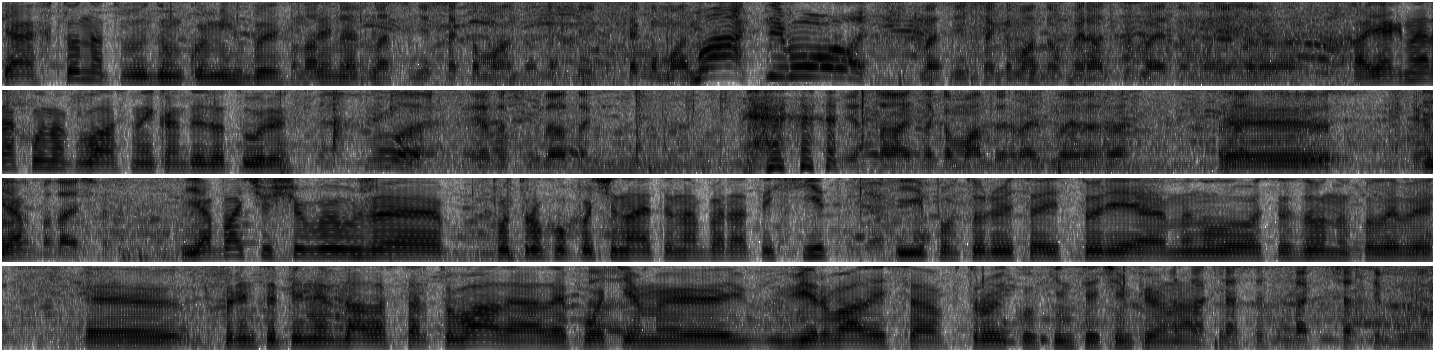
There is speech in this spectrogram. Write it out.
Я, хто, на твою думку, міг би У нас, у зайняти? нас сегодня вся команда. У нас сегодня вся команда. Максимус! У нас сегодня вся команда в порядке, поэтому я бы... А як на рахунок власної кандидатури? Ну, это всегда так. Я стараюсь на команду играть, но иногда... Э, Я... я- подальше. Я бачу, що ви вже потроху починаєте набирати хід, і повторюється історія минулого сезону, коли ви е, в принципі невдало стартували, але потім е, вірвалися в тройку в кінці А так чемпіонату. сейчас, так сейчас и будет.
